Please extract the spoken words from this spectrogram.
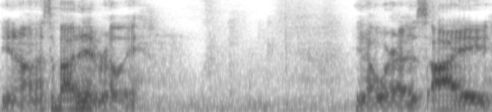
You know, that's about it, really. You know, whereas I,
